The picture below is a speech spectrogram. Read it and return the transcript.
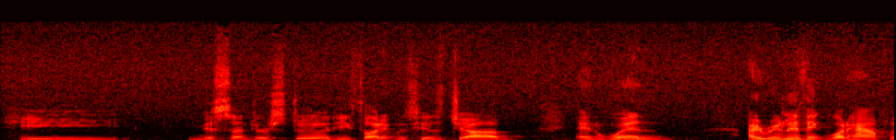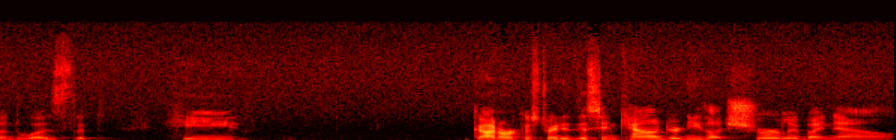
He misunderstood. He thought it was his job. And when I really think what happened was that he, God orchestrated this encounter, and he thought surely by now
